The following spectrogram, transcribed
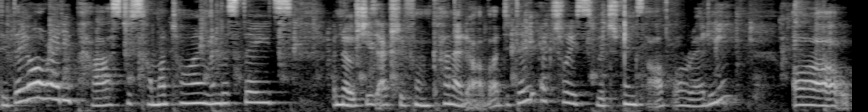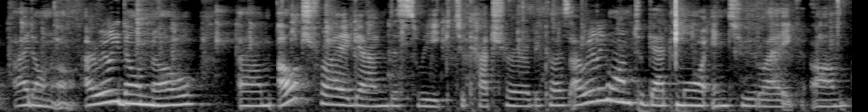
did they already pass to summertime in the States? No, she's actually from Canada, but did they actually switch things up already? Oh, I don't know. I really don't know. Um, I'll try again this week to catch her because I really want to get more into like um,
